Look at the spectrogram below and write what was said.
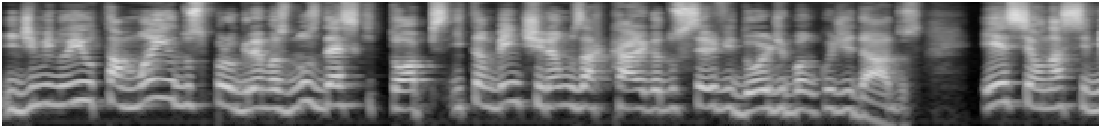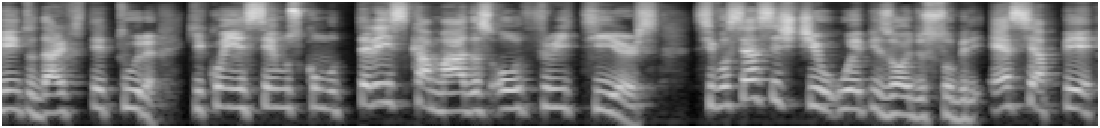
e diminuir o tamanho dos programas nos desktops e também tiramos a carga do servidor de banco de dados. Esse é o nascimento da arquitetura que conhecemos como três camadas ou three tiers. Se você assistiu o episódio sobre SAP,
